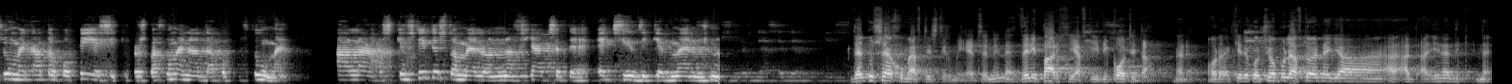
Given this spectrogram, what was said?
ζούμε κάτω από πίεση και προσπαθούμε να ανταποκριθούμε. Αλλά σκεφτείτε στο μέλλον να φτιάξετε εξειδικευμένους νοσηλευτές δεν τους έχουμε αυτή τη στιγμή, έτσι δεν είναι; Δεν υπάρχει αυτή η ειδικότητα. Ναι, ναι. Ωραία. Κύριε Κοτσιόπουλε, αυτό είναι για. Είναι... Ναι.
